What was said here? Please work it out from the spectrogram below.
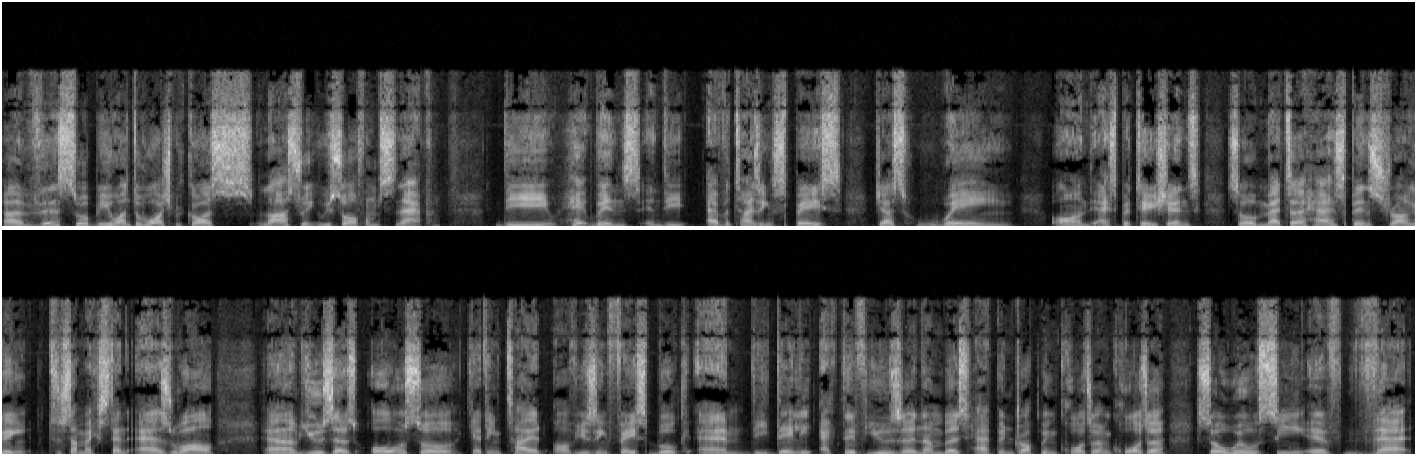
Uh, this will be one to watch because last week we saw from Snap the headwinds in the advertising space just weighing on the expectations. So Meta has been struggling to some extent as well. Um, users also getting tired of using Facebook, and the daily active user numbers have been dropping quarter on quarter. So we'll see if that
